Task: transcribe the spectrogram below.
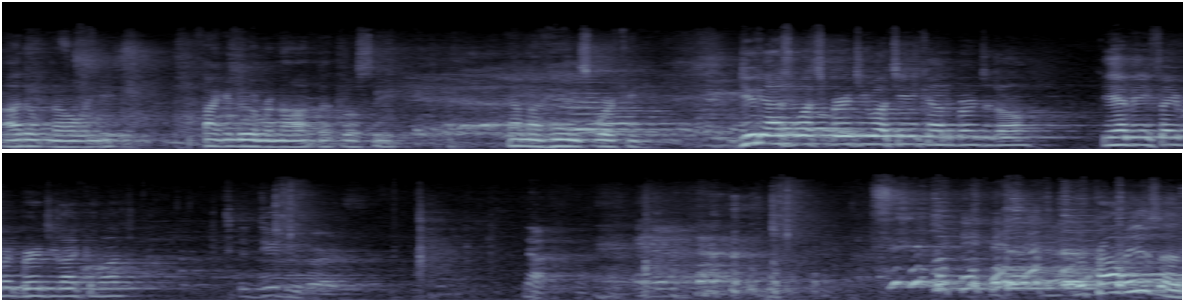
I don't know if I can do them or not, but we'll see how my hands working. Do you guys watch birds? You watch any kind of birds at all? Do you have any favorite birds you like to watch? The doo-doo bird. No. There probably is a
